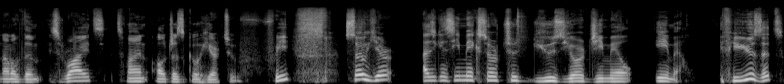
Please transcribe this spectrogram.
none of them is right. It's fine. I'll just go here to free. So here, as you can see, make sure to use your Gmail email. If you use it,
